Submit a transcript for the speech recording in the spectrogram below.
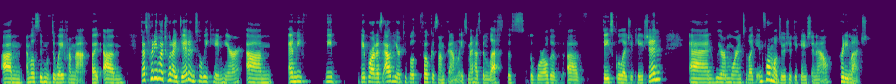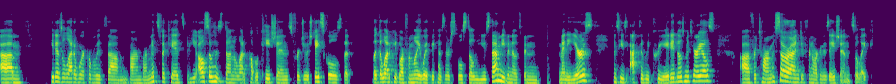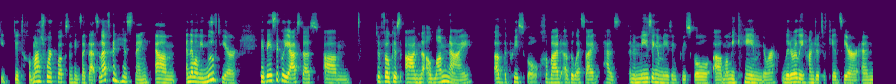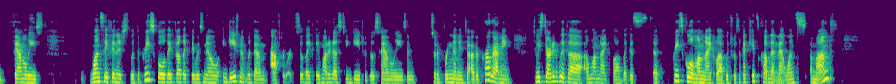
um, I mostly moved away from that. But um, that's pretty much what I did until we came here. Um, and we, we, they brought us out here to both focus on families. My husband left this, the world of, of day school education. And we are more into like informal Jewish education now, pretty much. Um, he does a lot of work with um, bar and bar mitzvah kids, but he also has done a lot of publications for Jewish day schools that like a lot of people are familiar with because their schools still use them, even though it's been many years since he's actively created those materials uh, for Torah Umesorah and different organizations. So like he did Chumash workbooks and things like that. So that's been his thing. Um, and then when we moved here, they basically asked us um, to focus on the alumni of the preschool. Chabad of the West Side has an amazing, amazing preschool. Um, when we came, there were literally hundreds of kids here, and families. Once they finished with the preschool, they felt like there was no engagement with them afterwards. So, like, they wanted us to engage with those families and sort of bring them into other programming. So, we started with a alumni club, like a, a preschool alumni club, which was like a kids club that met once a month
